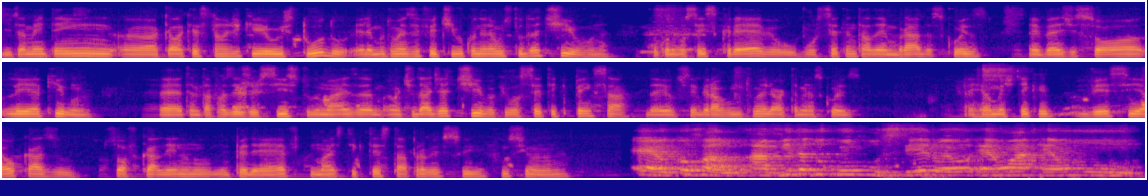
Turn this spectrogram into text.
E também tem uh, aquela questão de que o estudo ele é muito mais efetivo quando ele é um estudo ativo, né? Então, quando você escreve ou você tentar lembrar das coisas, ao invés de só ler aquilo, né? É, tentar fazer exercício e tudo mais, é uma atividade ativa, que você tem que pensar. Daí você grava muito melhor também as coisas. Aí realmente tem que ver se é o caso, só ficar lendo no, no PDF, mas tem que testar para ver se funciona, né? É, o que eu falo, a vida do concurseiro é, é, uma, é, um,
